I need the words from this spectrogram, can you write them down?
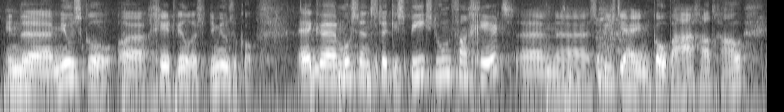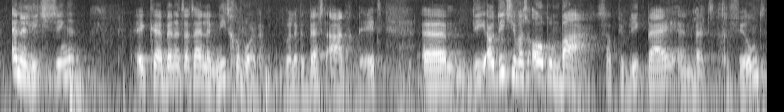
In de musical uh, Geert Wilders, de musical. Ik uh, moest een stukje speech doen van Geert. Een uh, speech die hij in Kopenhagen had gehouden. En een liedje zingen. Ik ben het uiteindelijk niet geworden, hoewel ik het best aardig deed. Ehm, die auditie was openbaar. Er zat publiek bij en werd gefilmd.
